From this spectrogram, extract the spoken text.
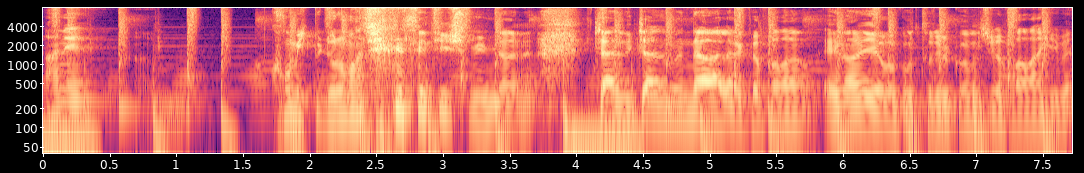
hani komik bir duruma düşmeyeyim yani. Kendi kendime ne alaka falan. Enayiye bak oturuyor konuşuyor falan gibi.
